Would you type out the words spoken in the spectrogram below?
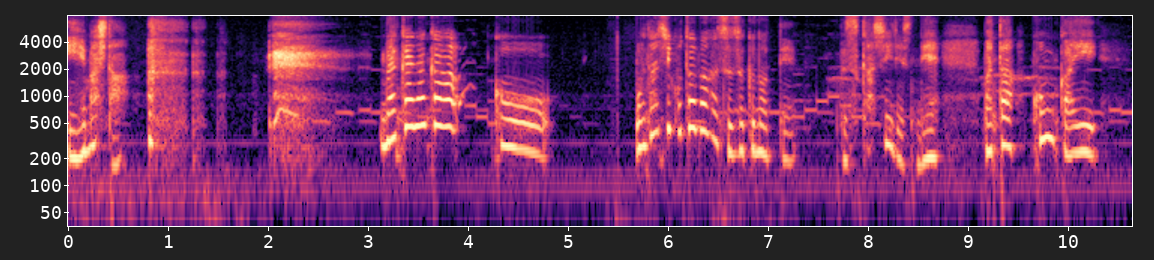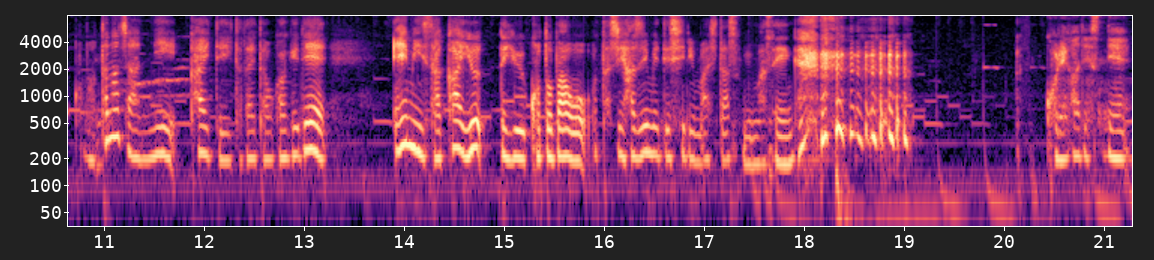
言えました？なかなか、こう、同じ言葉が続くのって難しいですね。また、今回、このタナちゃんに書いていただいたおかげで、笑み栄ゆっていう言葉を私初めて知りました。すみません。これがですね、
